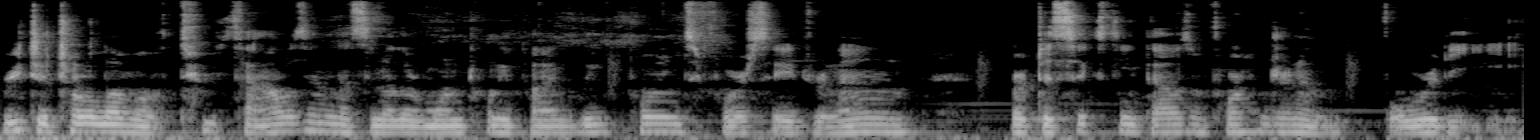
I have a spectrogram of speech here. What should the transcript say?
reach a total level of 2,000. That's another 125 league points for Sage Renown. We're up to 16,440.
